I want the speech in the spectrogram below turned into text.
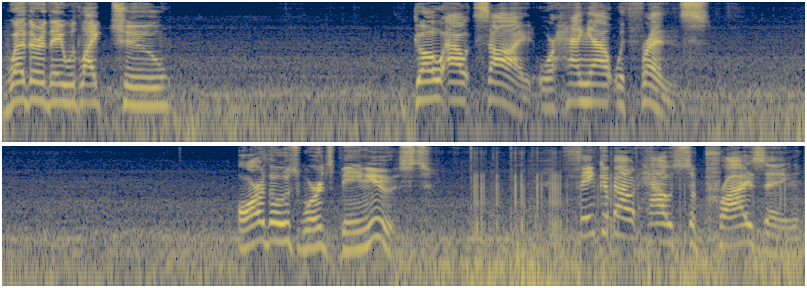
whether they would like to go outside or hang out with friends. Are those words being used? Think about how surprising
